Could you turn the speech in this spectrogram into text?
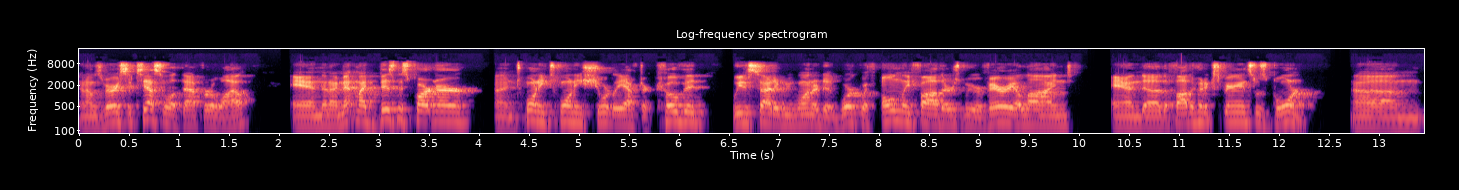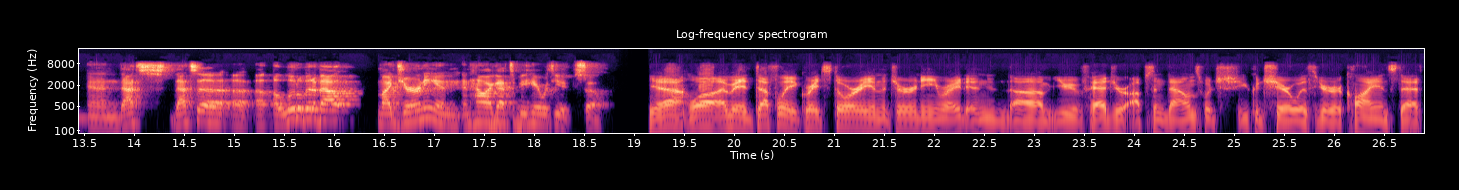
and I was very successful at that for a while. And then I met my business partner uh, in 2020, shortly after COVID. We decided we wanted to work with only fathers. We were very aligned, and uh, the fatherhood experience was born. Um, and that's that's a, a, a little bit about my journey and, and how I got to be here with you. So. Yeah, well, I mean, definitely a great story in the journey, right? And um, you've had your ups and downs, which you could share with your clients that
